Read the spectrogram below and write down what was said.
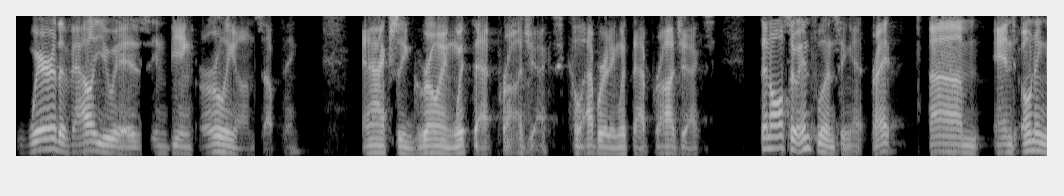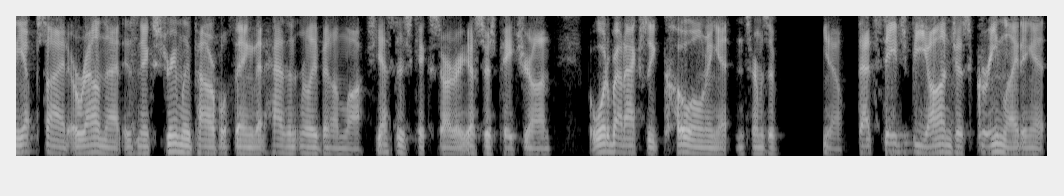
where the value is in being early on something and actually growing with that project, collaborating with that project, then also influencing it, right? Um, and owning the upside around that is an extremely powerful thing that hasn't really been unlocked. Yes, there's Kickstarter. Yes, there's Patreon. But what about actually co-owning it in terms of, you know, that stage beyond just greenlighting it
